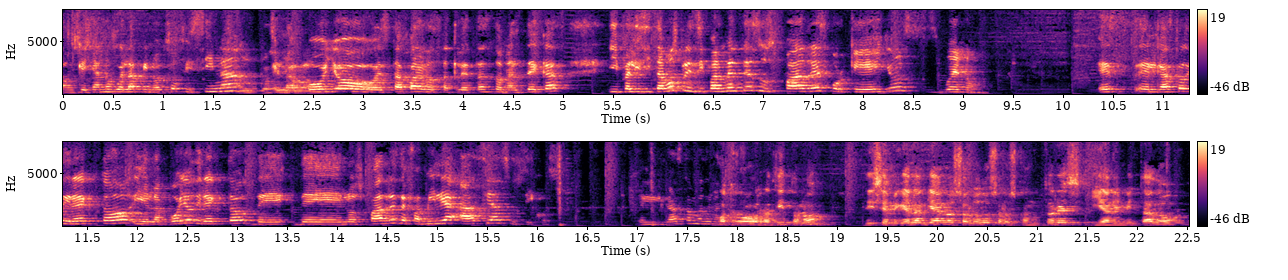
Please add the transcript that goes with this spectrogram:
Aunque ya no huela a Pinol su oficina, No el nada. apoyo está para los atletas tonaltecas y felicitamos principalmente a sus padres porque ellos, bueno, es el gasto directo y el apoyo directo de, de los padres de familia hacia sus hijos. El gasto más grande. Otro ratito, ¿no? Dice Miguel Andiano, saludos a los conductores y al invitado.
